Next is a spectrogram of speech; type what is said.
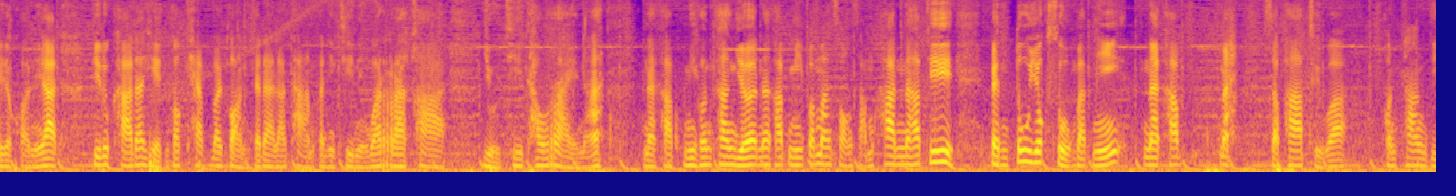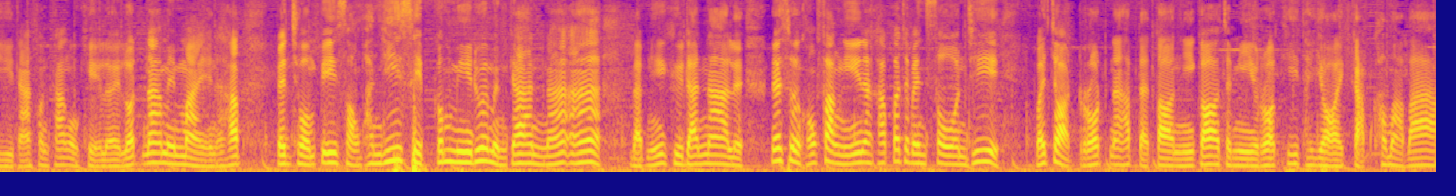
เดี๋ยวขออนุญาตพี่ลูกค้าได้เห็นก็แคปไว้ก่อนก็ได้แล้วถามกันอีกทีหนึ่งว่าราคาอยู่ที่เท่าไหร่นะนะครับมีค่อนข้างเยอะนะครับ มีประมาณ 2-3สามคันนะครับที่เป็นตู้ยกสูงแบบนี้นะครับนะสภาพถือว่า ค่อนข้างดีนะค่อนข้างโอเคเลยรถหน้าใหม่ๆนะครับเป็นโฉมปี 2020 ก็มีด้วยเหมือนกันนะอ่าแบบนี้คือด้านหน้าเลย ในส่วนของฝั่งนี้นะครับก็จะเป็นโซนที่ไว้จอดรถนะครับ แต่ตอนนี้ก็จะมีรถที่ทยอยกลับเข้ามาบ้าง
